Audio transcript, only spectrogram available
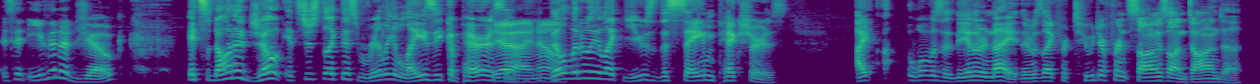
Is it even a joke? It's not a joke. It's just like this really lazy comparison. Yeah, I know. They'll literally like use the same pictures. I what was it the other night? There was like for two different songs on Donda,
